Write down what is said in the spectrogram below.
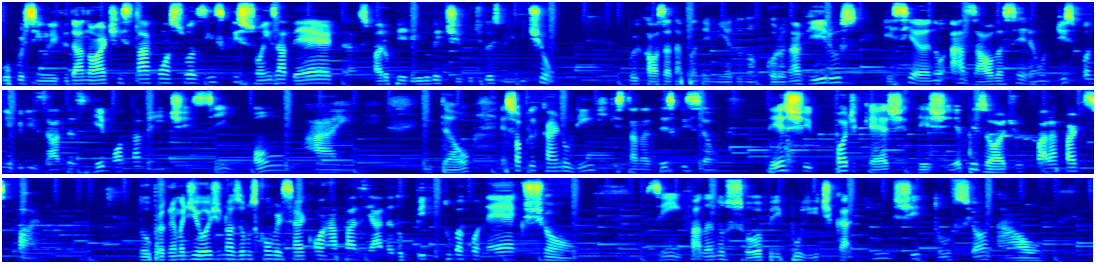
O Cursinho Livre da Norte está com as suas inscrições abertas para o período letivo de 2021. Por causa da pandemia do novo coronavírus, esse ano as aulas serão disponibilizadas remotamente, sim, online. Então, é só clicar no link que está na descrição deste podcast, deste episódio, para participar. No programa de hoje nós vamos conversar com a rapaziada do Pirituba Connection. Sim, falando sobre política institucional.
